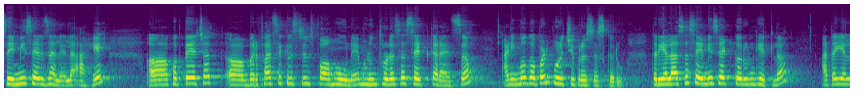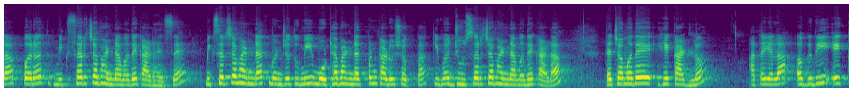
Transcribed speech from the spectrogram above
सेमी सेट झालेलं आहे. फक्त याच्यात बर्फाचे क्रिस्टल्स फॉर्म होऊ नये म्हणून थोडंसं सेट करायचं. आणि मग आपण पुढची प्रोसेस करू. तर याला असं सेमी सेट करून घेतलं. आता याला परत मिक्सरच्या भांड्यामध्ये काढायचं आहे मिक्सरच्या भांड्यात म्हणजे तुम्ही मोठ्या भांड्यात पण काढू शकता किंवा ज्युसरच्या भांड्यामध्ये काढा. त्याच्यामध्ये हे काढलं. आता याला अगदी एक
